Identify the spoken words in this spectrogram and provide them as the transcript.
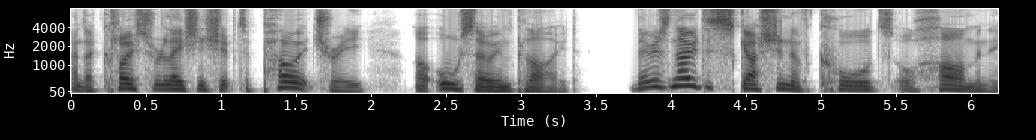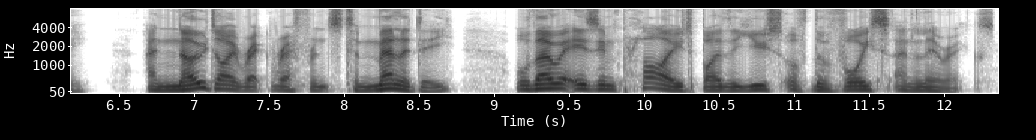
and a close relationship to poetry are also implied. There is no discussion of chords or harmony, and no direct reference to melody, although it is implied by the use of the voice and lyrics.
